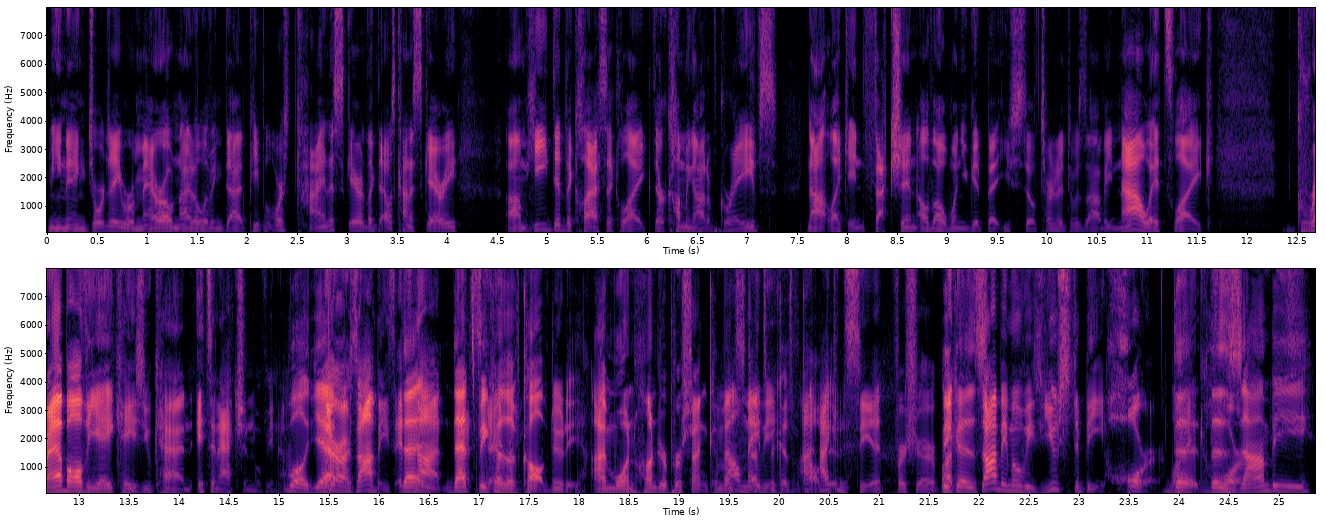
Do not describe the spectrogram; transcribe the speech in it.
Meaning George A. Romero, Night of Living Dead. People were kind of scared. Like that was kind of scary. Um, he did the classic like they're coming out of graves, not like infection. Although when you get bit, you still turn into a zombie. Now it's like grab all the AKs you can. It's an action movie now. Well, yeah. there are zombies. It's That- not. that's that because scary. of Call of Duty. I'm 100% convinced Oh, maybe that's because of I- Call of Duty. I, can see it for sure. But Because- zombie movies used to be horror. the like, the horror. zombie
